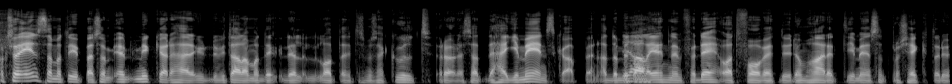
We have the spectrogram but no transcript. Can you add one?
också ensamma typer som, mycket av det här, vi talar om att det, det låter lite som en kultrörelse, att det här gemenskapen, att de betalar Ja. egentligen för det och att få, vet du, de har ett gemensamt projekt och du,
